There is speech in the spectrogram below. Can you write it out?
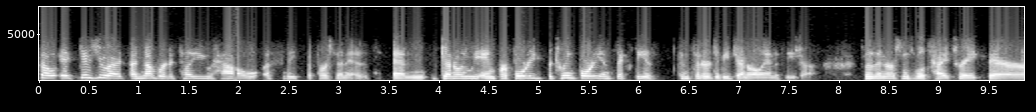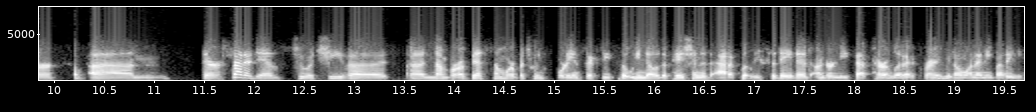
So it gives you a, a, number to tell you how asleep the person is. And generally we aim for 40, between 40 and 60 is considered to be general anesthesia. So the nurses will titrate their, um, their sedatives to achieve a, a number, a BIS somewhere between 40 and 60 so that we know the patient is adequately sedated underneath that paralytic, right? We don't want anybody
